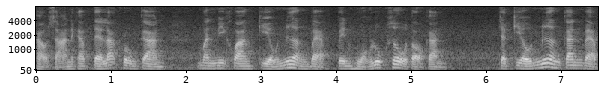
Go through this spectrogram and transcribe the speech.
ข่าวสารนะครับ แต่ละโครงการมันมีความเกี่ยวเนื่องแบบเป็นห่วงลูกโซ่ต่อกัน จะเกี่ยวเนื่องกันแบบ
